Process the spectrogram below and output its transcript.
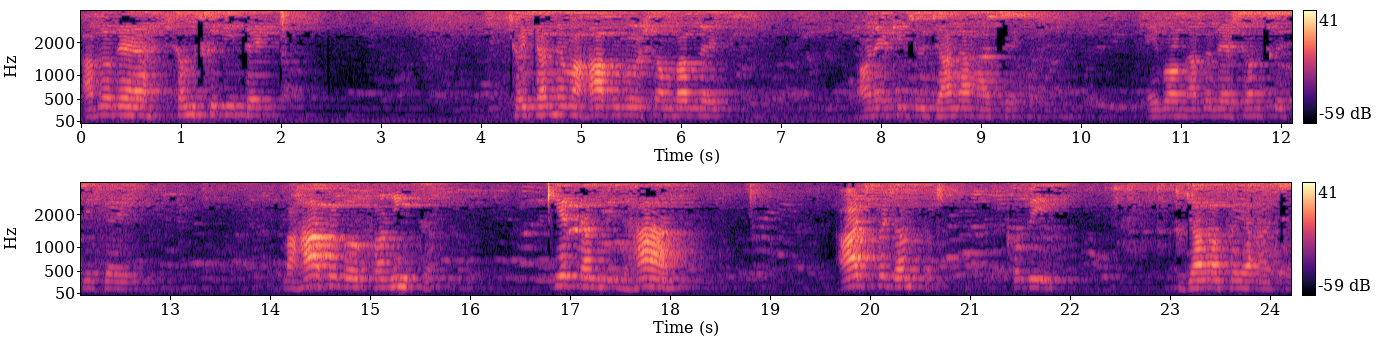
আপনাদের সংস্কৃতিতে চৈতন্য মহাপ্রভুর সম্বন্ধে অনেক কিছু জানা আছে এবং আপনাদের সংস্কৃতিতে মহাপ্রভু প্রণীত কীর্তন বিধান আজ পর্যন্ত খুবই জনপ্রিয় আছে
